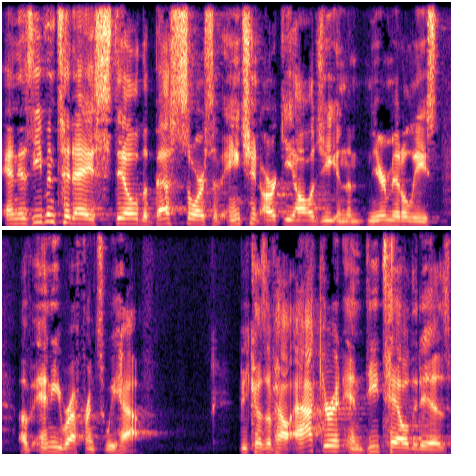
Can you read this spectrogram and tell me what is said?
and is even today still the best source of ancient archaeology in the near Middle East of any reference we have because of how accurate and detailed it is.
